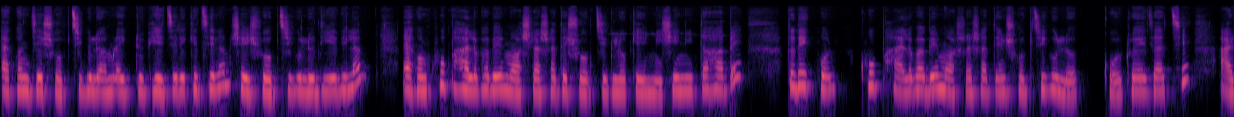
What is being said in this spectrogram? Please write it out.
এখন যে সবজিগুলো আমরা একটু ভেজে রেখেছিলাম, সেই সবজিগুলো দিয়ে দিলাম। এখন খুব ভালোভাবে মশলার সাথে সবজিগুলোকে মিশিয়ে নিতে হবে। তো দেখুন, খুব ভালোভাবে মশলার সাথে সবজিগুলো কোট হয়ে যাচ্ছে আর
